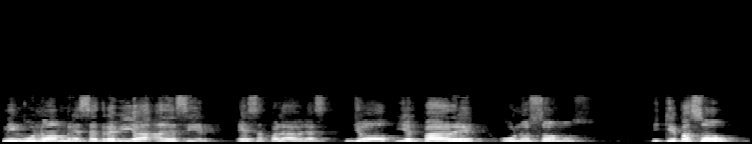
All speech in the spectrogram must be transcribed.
Ningún hombre se atrevía a decir esas palabras, yo y el Padre uno somos. ¿Y qué pasó?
